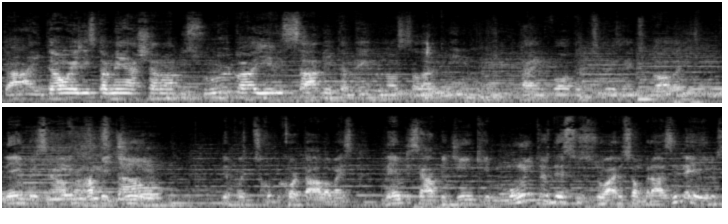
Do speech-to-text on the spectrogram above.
Tá, então eles também acharam absurdo, aí eles sabem também do nosso salário mínimo, que está em volta dos 300 dólares. Lembre-se, Rafa, rapidinho, estão- depois desculpe cortá-lo, mas lembre-se rapidinho que muitos desses usuários são brasileiros.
